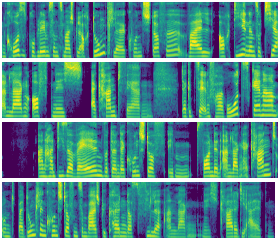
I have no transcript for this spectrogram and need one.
Ein großes Problem sind zum Beispiel auch dunkle Kunststoffe, weil auch die in den Sortieranlagen oft nicht erkannt werden. Da gibt es ja Infrarotscanner. Anhand dieser Wellen wird dann der Kunststoff eben von den Anlagen erkannt und bei dunklen Kunststoffen zum Beispiel können das viele Anlagen nicht, gerade die alten.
